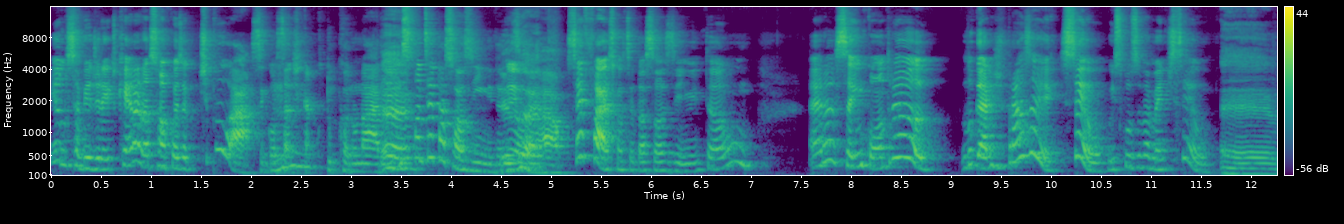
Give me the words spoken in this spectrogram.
Eu não sabia direito o que era, era só uma coisa tipo, ah, você gostar uhum. de ficar cutucando na área. É. Isso quando você tá sozinho, entendeu? Exato. Ah, o que você faz quando você tá sozinho. Então, era, você encontra lugares de prazer, seu, exclusivamente seu. É,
